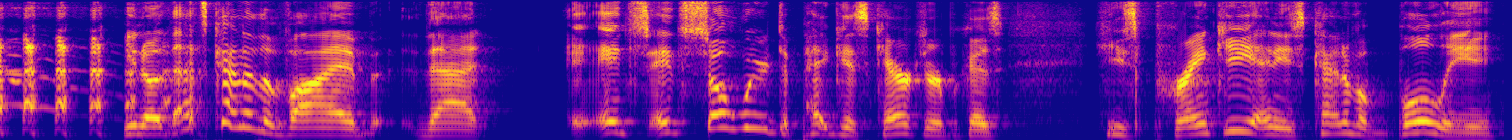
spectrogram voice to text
you know, that's kind of the vibe that it's it's so weird to peg his character because he's pranky and he's kind of a bully,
